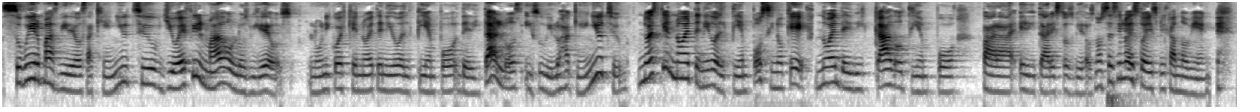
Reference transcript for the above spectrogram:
subir más videos aquí en YouTube. Yo he filmado los videos. Lo único es que no he tenido el tiempo de editarlos y subirlos aquí en YouTube. No es que no he tenido el tiempo, sino que no he dedicado tiempo para editar estos videos. No sé si lo estoy explicando bien.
